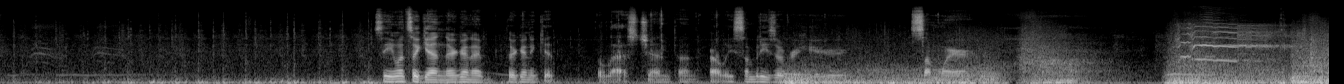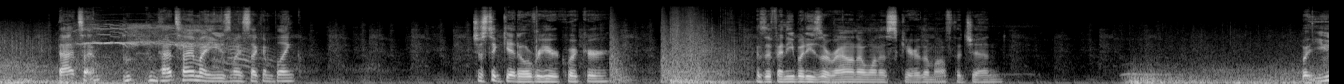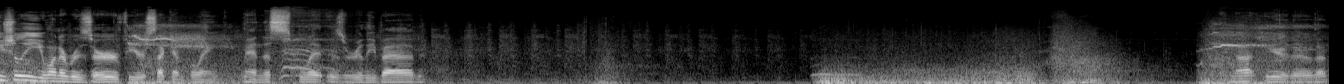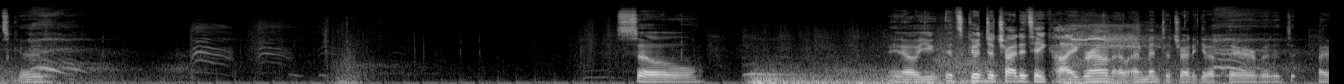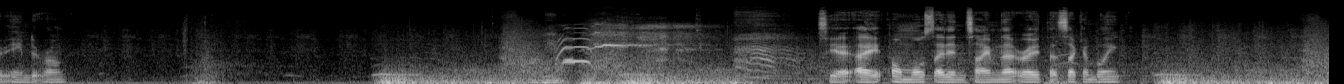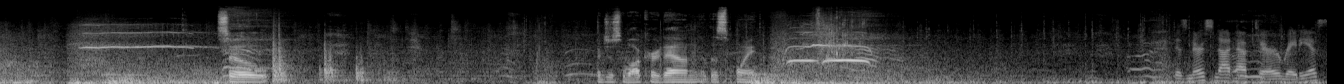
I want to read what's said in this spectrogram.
See, once again, they're gonna they're gonna get the last gen done. Probably somebody's over here somewhere. That time, that time I used my second blink just to get over here quicker. Because if anybody's around, I want to scare them off the gen. But usually you want to reserve your second blink. Man, this split is really bad. Not here though, that's good. So, you know, you it's good to try to take high ground. I, I meant to try to get up there, but it, I aimed it wrong. See, I, I almost, I didn't time that right, that second blink. So, I just walk her down at this point. Does Nurse not have terror radius?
